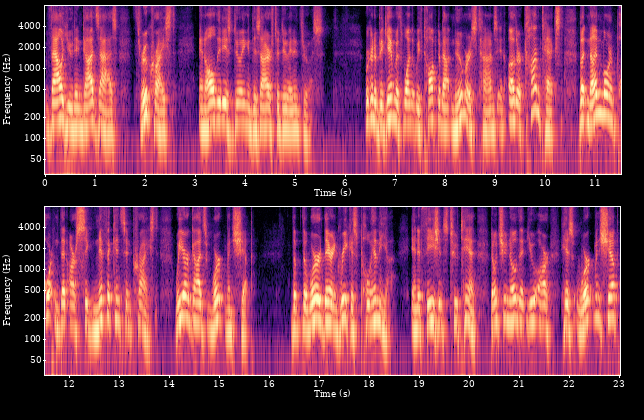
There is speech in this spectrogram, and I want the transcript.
valued in God's eyes through Christ and all that He is doing and desires to do in and through us. We're going to begin with one that we've talked about numerous times in other contexts, but none more important than our significance in Christ. We are God's workmanship. The, the word there in Greek is poiema in Ephesians 2:10. Don't you know that you are his workmanship?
